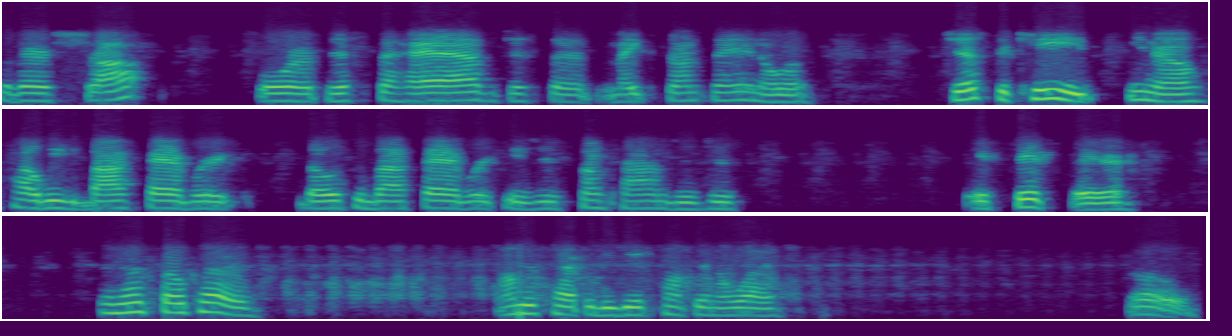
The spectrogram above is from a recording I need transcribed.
for their shop, or just to have, just to make something, or just to keep. You know how we buy fabric. Those who buy fabric is just sometimes it just it sits there, and that's okay. I'm just happy to get something away. So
